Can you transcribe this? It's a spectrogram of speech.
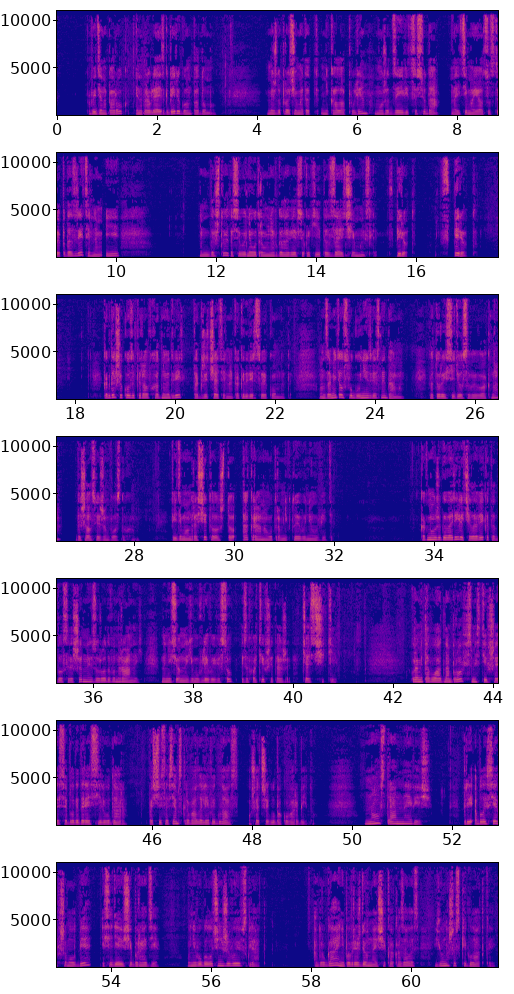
Выйдя на порог и направляясь к берегу, он подумал. Между прочим, этот Никола Пулен может заявиться сюда, найти мое отсутствие подозрительным и... Да что это сегодня утром у меня в голове все какие-то заячьи мысли. Вперед! Вперед! Когда Шико запирал входную дверь, так же тщательно, как и дверь своей комнаты, он заметил слугу неизвестной дамы, который, сидя у своего окна, дышал свежим воздухом. Видимо, он рассчитывал, что так рано утром никто его не увидит. Как мы уже говорили, человек этот был совершенно изуродован раной, нанесенной ему в левый висок и захватившей также часть щеки. Кроме того, одна бровь, сместившаяся благодаря силе удара, почти совсем скрывала левый глаз, ушедший глубоко в орбиту. Но странная вещь. При облысевшем лбе и сидеющей бороде у него был очень живой взгляд, а другая неповрежденная щека оказалась юношески гладкой.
